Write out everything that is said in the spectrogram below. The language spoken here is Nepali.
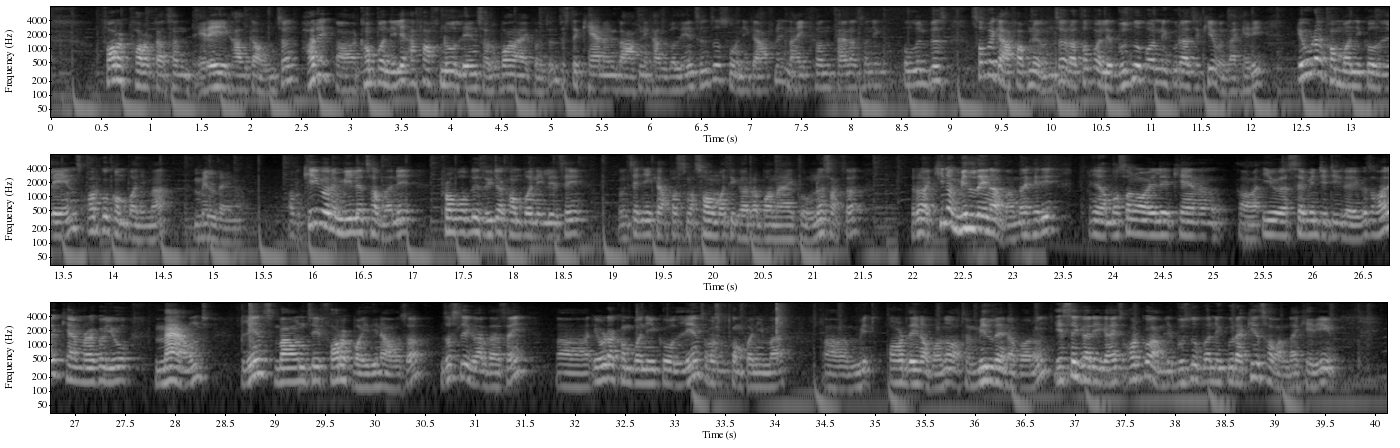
फरक फरकका छन् धेरै खालका हुन्छन्। हरेक कम्पनीले आफ्नो लेन्सहरू बनाएको हुन्छन् जस्तै क्यानको आफ्नै खालको लेन्स हुन्छ सोनीको आफ्नै नाइकन प्यानासोनिक ओलम्पिस सबैको आफ्नै हुन्छ। र तपाईँहरूले बुझ्नुपर्ने कुरा चाहिँ के भन्दाखेरि एउटा कम्पनीको लेन्स अर्को कम्पनीमा मिल्दैन। अब के गरेर मिलेछ भने प्रब्लली दुइटा कम्पनीले चाहिँ हुन्छ नि एक आपसमा सहमति गरेर बनाएको हुनसक्छ। र किन मिल्दैन भन्दाखेरि यहाँ मसँग अहिले क्यान इओएस सेभेन्टी टी रहेको छ। हरेक क्यामेराको यो माउन्ट लेन्स माउन्ट चाहिँ फरक भइदिन आउँछ। जसले गर्दा चाहिँ एउटा कम्पनीको लेन्स अर्को कम्पनीमा अट्दैन भनौँ अथवा मिल्दैन भनौँ। यसै गरी गाइज अर्को हामीले बुझ्नुपर्ने कुरा के छ भन्दाखेरि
